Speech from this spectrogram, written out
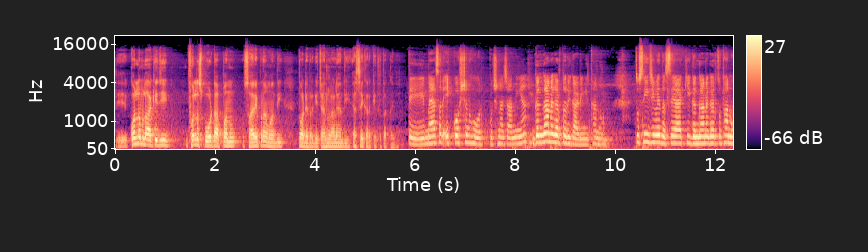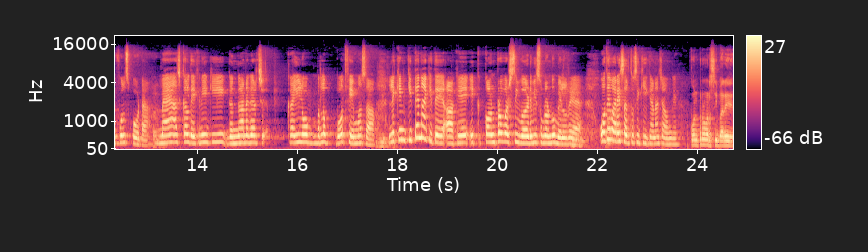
ਤੇ ਕੁੱਲ ਮਿਲਾ ਕੇ ਜੀ ਫੁੱਲ ਸਪੋਰਟ ਆਪਾਂ ਨੂੰ ਸਾਰੇ ਭਰਾਵਾਂ ਦੀ, ਤੁਹਾਡੇ ਵਰਗੇ ਚੈਨਲ ਵਾਲਿਆਂ ਦੀ, ਐਸੇ ਕਰਕੇ ਇੱਥੇ ਤੱਕ ਆ ਜੀ। ਤੇ ਮੈਂ ਸਰ ਇੱਕ ਕੁਐਸਚਨ ਹੋਰ ਪੁੱਛਣਾ ਚਾਹਨੀ ਆ। ਗੰਗਾ ਨਗਰ ਤੋਂ ਰਿਗਾਰਡਿੰਗ ਤੁਹਾਨੂੰ। ਤੁਸੀਂ ਜਿਵੇਂ ਦੱਸਿਆ ਕਿ ਗੰਗਾ ਨਗਰ ਤੋਂ ਤੁਹਾਨੂੰ ਫੁੱਲ ਸਪੋਰਟ ਆ। ਮੈਂ ਅੱਜਕੱਲ ਦੇਖ ਰਹੀ ਹਾਂ ਕਿ ਗੰਗਾ ਨਗਰ ਚ ਕਈ ਲੋਕ ਮਤਲਬ ਬਹੁਤ ਫੇਮਸ ਆ। ਲੇਕਿਨ ਕਿਤੇ ਨਾ ਕਿਤੇ ਆ ਕੇ ਇੱਕ ਕੰਟਰੋਵਰਸੀ ਵਰਡ ਵੀ ਸੁਣਨ ਨੂੰ ਮਿਲ ਰਿਹਾ ਹੈ। ਉਹਦੇ ਬਾਰੇ ਸਰ ਤੁਸੀਂ ਕੀ ਕਹਿਣਾ ਚਾਹੋਗੇ? ਕੰਟਰੋਵਰਸੀ ਬਾਰੇ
